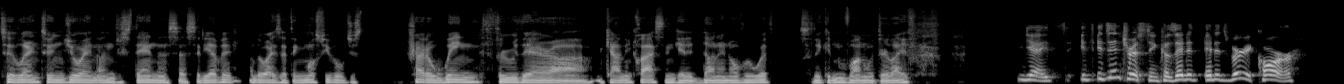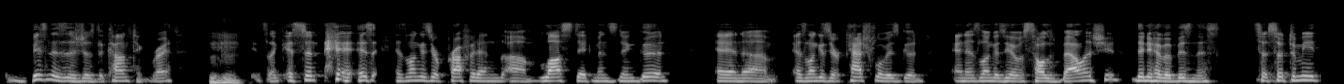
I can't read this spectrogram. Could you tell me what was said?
to learn to enjoy and understand the necessity of it. Otherwise, I think most people just try to wing through their uh, accounting class and get it done and over with so they can move on with their life. yeah, it's it, it's interesting because at, at its very core, business is just accounting, right? Mm-hmm. It's like as, soon, as as long as your profit and um, loss statement's doing good, and um, as long as your cash flow is good, and as long as you have a solid balance sheet, then you have a business. So so to me,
